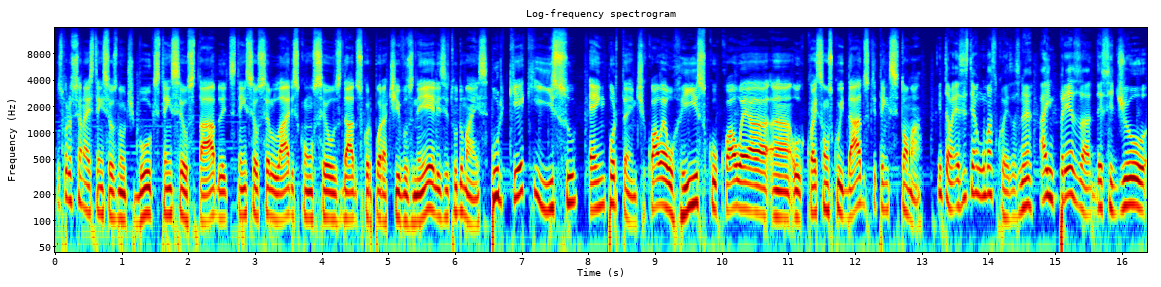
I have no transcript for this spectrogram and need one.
os profissionais têm seus notebooks, têm seus tablets, têm seus celulares com seus dados corporativos neles e tudo mais. Por que que isso é importante? Qual é o risco? Qual é a, a, o, quais são os cuidados que tem que se tomar? Então, existem algumas coisas, né? A empresa decidiu uh,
